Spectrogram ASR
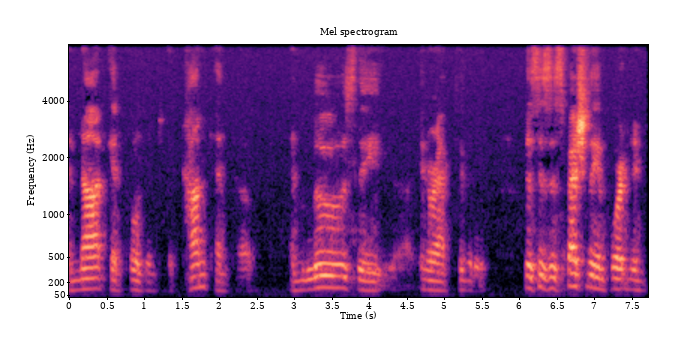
and not get pulled into the content of, and lose the interactivity. This is especially important in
